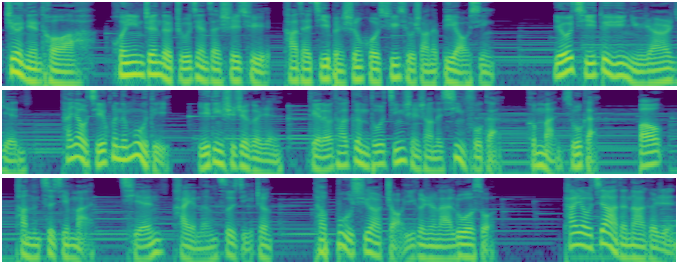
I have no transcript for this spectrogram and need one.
这年头啊，婚姻真的逐渐在失去它在基本生活需求上的必要性，尤其对于女人而言，她要结婚的目的一定是这个人给了她更多精神上的幸福感和满足感。包她能自己买，钱她也能自己挣，她不需要找一个人来啰嗦。她要嫁的那个人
